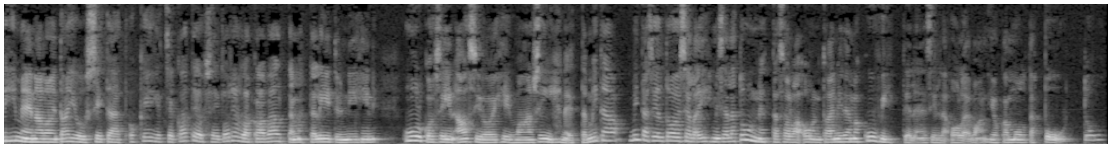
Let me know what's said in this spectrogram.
viimein aloin tajua sitä, että okei, että se kateus ei todellakaan välttämättä liity niihin ulkoisiin asioihin, vaan siihen, että mitä, mitä sillä toisella ihmisellä tunnetasolla on tai mitä mä kuvittelen sillä olevan, joka multa puuttuu.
